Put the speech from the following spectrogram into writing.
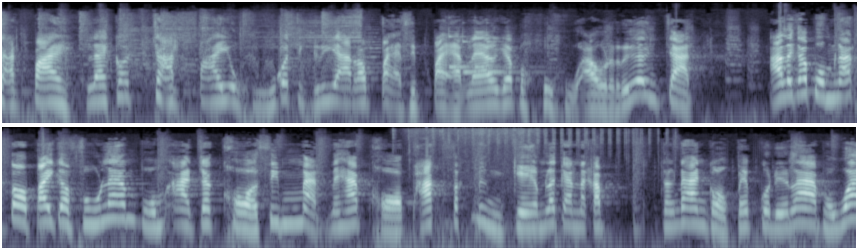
จัดไปและก็จัดไปโอ้โหปฏิกิริยาเรา 88 แล้วครับโอ้โหเอาเรื่องจัดเอาละครับผมนัดต่อไปกับฟูลแลมผมอาจจะขอซิมแมตช์นะครับ ขอพักสักหนึ่งเกมแล้วกันนะครับ ทางด้านของเป๊ปโกเดล่าผมว่า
